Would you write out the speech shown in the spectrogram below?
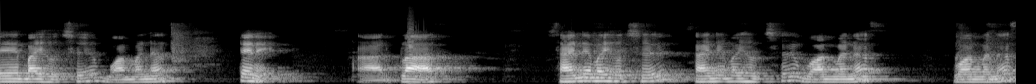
A by হচ্ছে ওয়ান মাইনাস টেনে আর প্লাস সাইনে বাই হচ্ছে সাইনে বাই হচ্ছে ওয়ান মাইনাস ওয়ান মাইনাস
